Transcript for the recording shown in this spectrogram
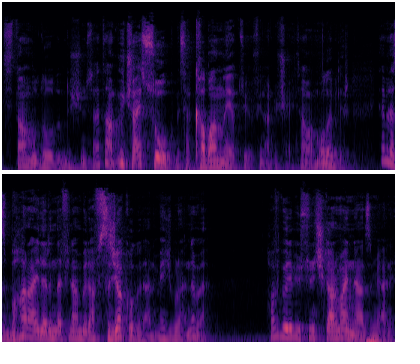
İstanbul'da olduğunu düşünsen tamam 3 ay soğuk mesela kabanla yatıyor falan 3 ay tamam olabilir. Ya biraz bahar aylarında falan böyle hafif sıcak olur yani mecburen değil mi? Hafif böyle bir üstünü çıkarman lazım yani.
